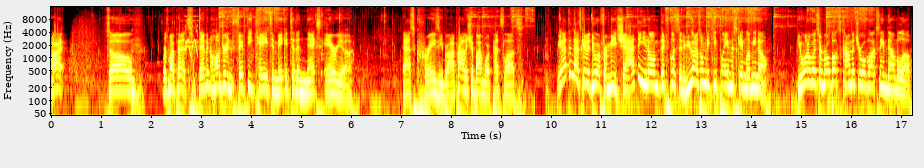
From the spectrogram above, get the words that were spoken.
All right. So, where's my pets? 750k to make it to the next area. That's crazy, bro. I probably should buy more pet slots. Yeah, I think that's gonna do it for me, chat. I think you know. If listen, if you guys want me to keep playing this game, let me know. If you want to win some Robux, comment your Roblox name down below.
